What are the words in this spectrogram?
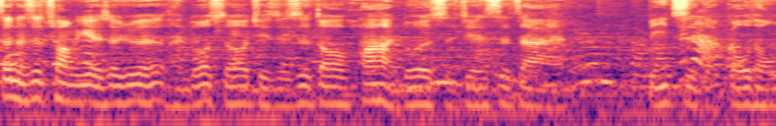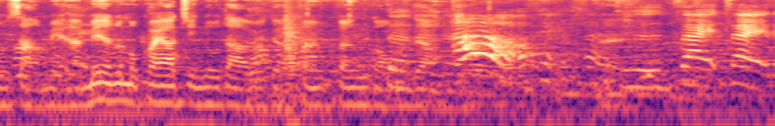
真的是创业的时候，就是很多时候其实是都花很多的时间是在彼此的沟通上面，还没有那么快要进入到一个分分工这样。就是在在。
